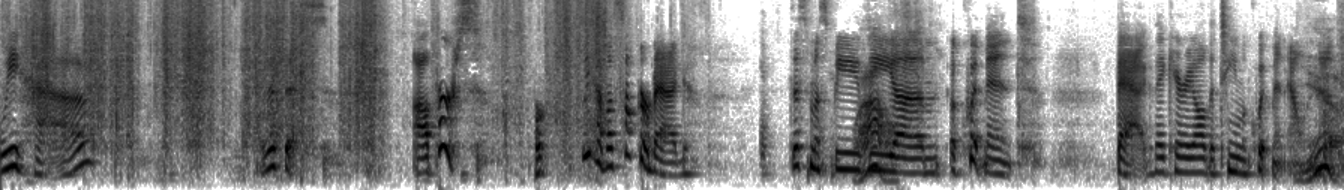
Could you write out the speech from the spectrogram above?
We have. What is this? A purse. Purse. We have a soccer bag. This must be the um, equipment bag. They carry all the team equipment out Yeah.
